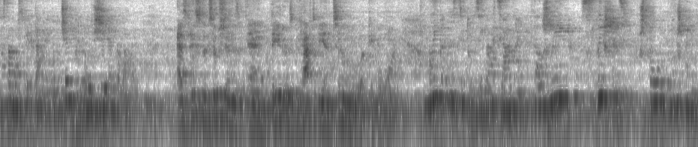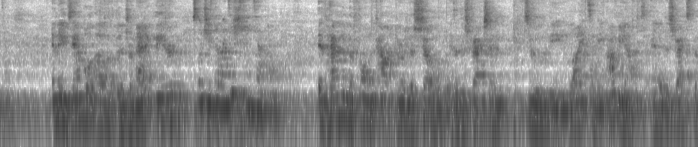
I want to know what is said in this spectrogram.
на самом спектакле получают при помощи этого. As institutions and theaters, we have to be in tune with what people want. Мы, как институции, как театры, должны слышать, что нужно людям. In the example of the dramatic theater, В случае с драматическим театром, if having the phone out during the show is a distraction to the lights and the ambiance and it distracts the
